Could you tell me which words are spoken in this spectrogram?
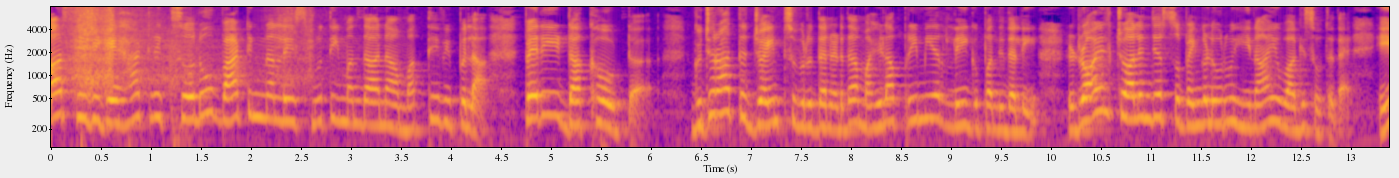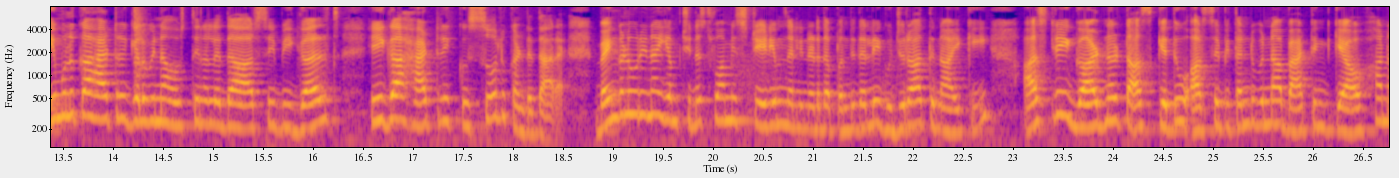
ಆರ್ಸಿಬಿಗೆ ಹ್ಯಾಟ್ರಿಕ್ ಸೋಲು, ಬ್ಯಾಟಿಂಗ್ನಲ್ಲಿ ಸ್ಮೃತಿ ಮಂದಾನ ಮತ್ತೆ ವಿಪುಲ. Perry duck out. Gujarat giants ವಿರುದ್ಧ ನಡೆದ ಮಹಿಳಾ ಪ್ರೀಮಿಯರ್ ಲೀಗ್ ಪಂದ್ಯದಲ್ಲಿ ರಾಯಲ್ ಚಾಲೆಂಜರ್ಸ್ ಬೆಂಗಳೂರು ಹೀನಾಯವಾಗಿ ಸೋತಿದೆ. ಈ ಮೂಲಕ ಹ್ಯಾಟ್ರಿಕ್ ಗೆಲುವಿನ ಹೊಸ್ತಿನಲ್ಲಿದ್ದ ಆರ್ಸಿಬಿ ಗರ್ಲ್ಸ್ ಈಗ ಹ್ಯಾಟ್ರಿಕ್ ಸೋಲು ಕಂಡಿದ್ದಾರೆ. ಬೆಂಗಳೂರಿನ ಎಂ ಚಿನ್ನಸ್ವಾಮಿ ಸ್ಟೇಡಿಯಂನಲ್ಲಿ ನಡೆದ ಪಂದ್ಯದಲ್ಲಿ ಗುಜರಾತ್ ನಾಯಕಿ ಆಸ್ಲಿ ಗಾರ್ಡ್ನರ್ ಟಾಸ್ ಗೆದ್ದು ಆರ್ಸಿಬಿ ತಂಡವನ್ನು ಬ್ಯಾಟಿಂಗ್ಗೆ ಆಹ್ವಾನ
